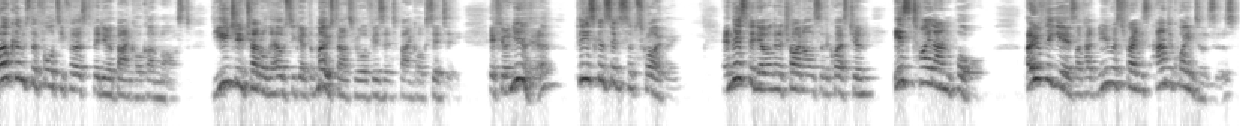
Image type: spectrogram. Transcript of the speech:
Welcome to the 41st video of Bangkok Unmasked, the YouTube channel that helps you get the most out of your visit to Bangkok City. If you're new here, please consider subscribing. In this video, I'm going to try and answer the question, is Thailand poor? Over the years, I've had numerous friends and acquaintances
